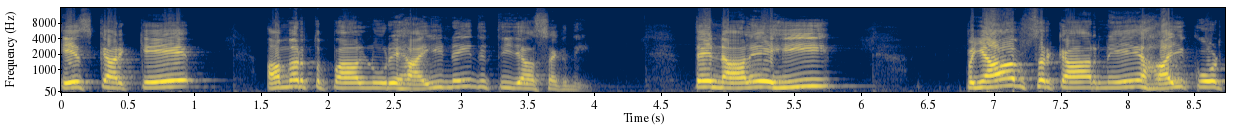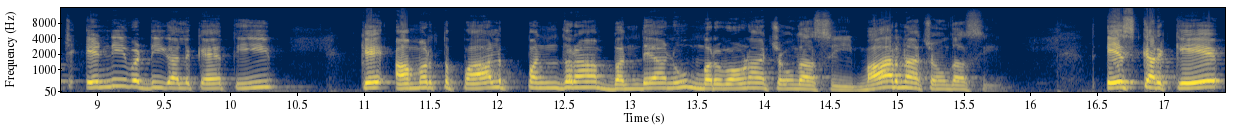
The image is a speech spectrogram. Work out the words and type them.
ਇਸ ਕਰਕੇ ਅਮਰਤਪਾਲ ਨੂੰ ਰਿਹਾਈ ਨਹੀਂ ਦਿੱਤੀ ਜਾ ਸਕਦੀ। ਤੇ ਨਾਲੇ ਹੀ ਪੰਜਾਬ ਸਰਕਾਰ ਨੇ ਹਾਈ ਕੋਰਟ 'ਚ ਇੰਨੀ ਵੱਡੀ ਗੱਲ ਕਹਿਤੀ ਕਿ ਅਮਰਤਪਾਲ 15 ਬੰਦਿਆਂ ਨੂੰ ਮਰਵਾਉਣਾ ਚਾਹੁੰਦਾ ਸੀ, ਮਾਰਨਾ ਚਾਹੁੰਦਾ ਸੀ। ਇਸ ਕਰਕੇ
